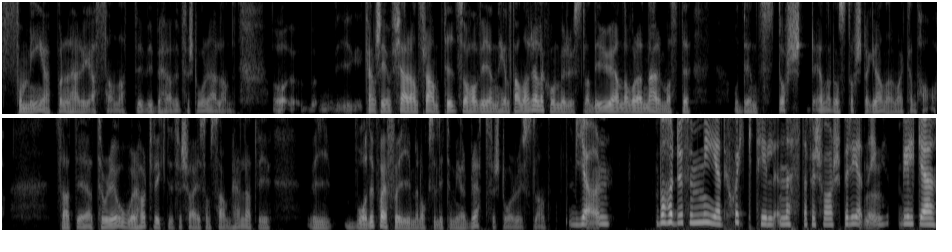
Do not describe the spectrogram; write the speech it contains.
få med på den här resan, att vi behöver förstå det här landet. Och eh, kanske i en fjärran framtid så har vi en helt annan relation med Ryssland. Det är ju en av våra närmaste och den störst, en av de största grannarna man kan ha. Så att eh, jag tror det är oerhört viktigt för Sverige som samhälle att vi, vi både på FOI men också lite mer brett förstår Ryssland. Björn, vad har du för medskick till nästa försvarsberedning? Vilka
